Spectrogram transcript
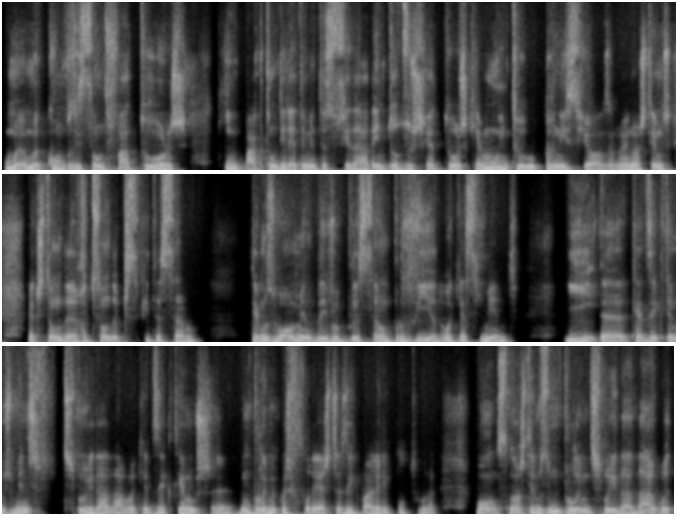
uma, uma, composição de fatores que impactam diretamente a sociedade em todos os setores que é muito perniciosa. É? Nós temos a questão da redução da precipitação, temos o aumento da evaporação por via do aquecimento, e uh, quer dizer que temos menos disponibilidade de água, quer dizer que temos uh, um problema com as florestas e com a agricultura. Bom, se nós temos um problema de disponibilidade de água,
